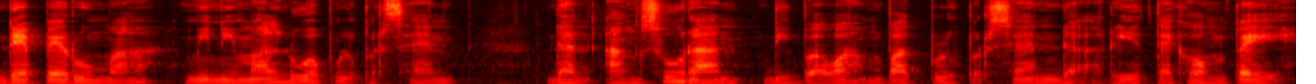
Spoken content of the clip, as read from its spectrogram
DP rumah minimal 20% dan angsuran di bawah 40% dari take home pay.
